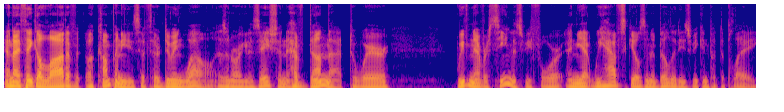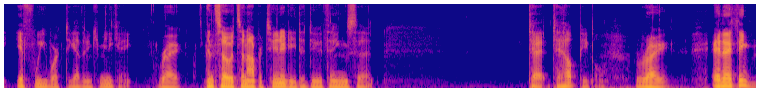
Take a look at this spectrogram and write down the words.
And I think a lot of uh, companies, if they're doing well as an organization, have done that to where we've never seen this before, and yet we have skills and abilities we can put to play if we work together and communicate. Right. And so it's an opportunity to do things that to to help people. Right. And I think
